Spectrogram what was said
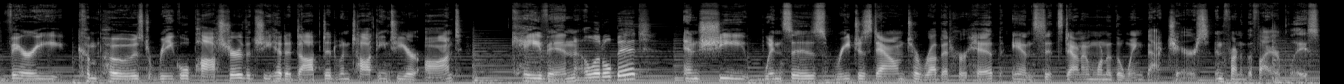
very composed, regal posture that she had adopted when talking to your aunt cave in a little bit, and she winces, reaches down to rub at her hip, and sits down in one of the wingback chairs in front of the fireplace.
